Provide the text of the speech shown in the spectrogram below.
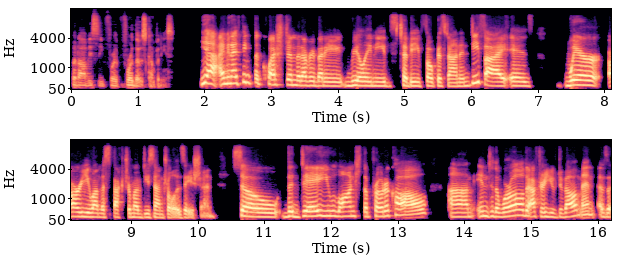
but obviously for, for those companies. Yeah, I mean, I think the question that everybody really needs to be focused on in DeFi is where are you on the spectrum of decentralization? So the day you launch the protocol um, into the world after you've development as a,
